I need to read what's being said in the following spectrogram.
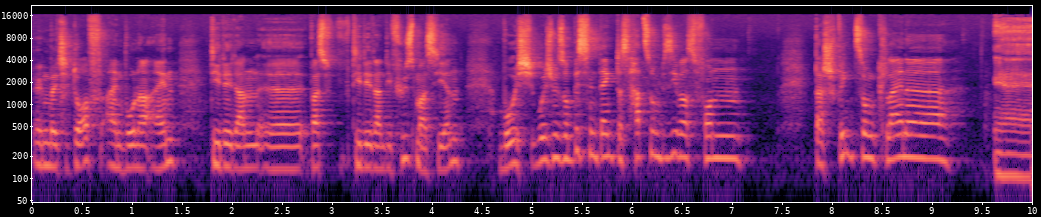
irgendwelche Dorfeinwohner ein, die dir dann, äh, was, die dir dann die Füße massieren. Wo ich, wo ich mir so ein bisschen denke, das hat so ein bisschen was von, da schwingt so ein kleiner ja, ja,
